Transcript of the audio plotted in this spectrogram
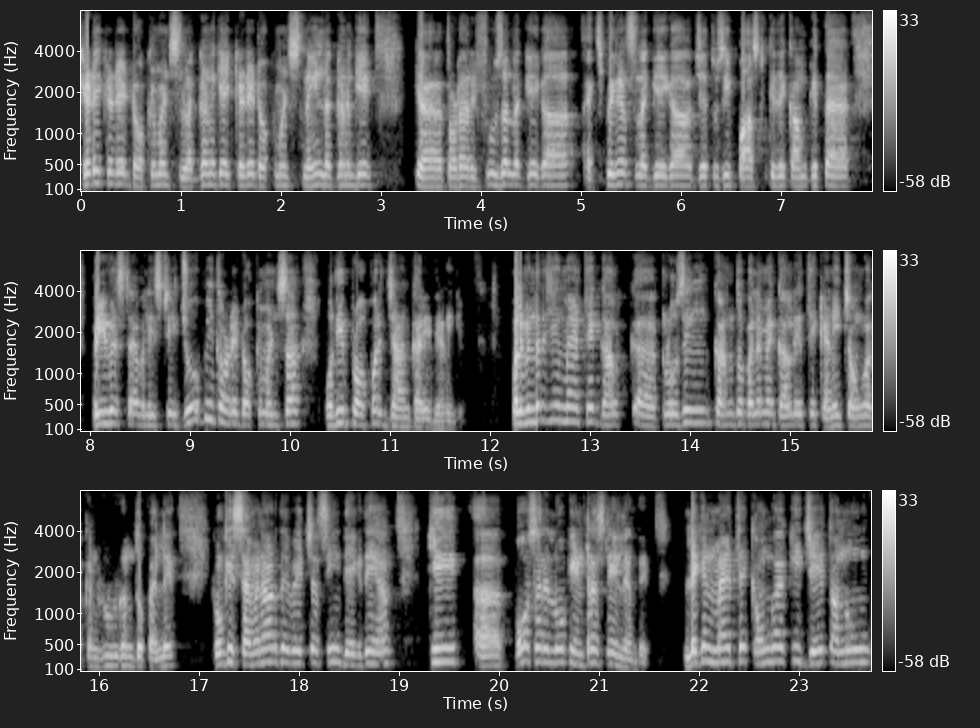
ਕਿਹੜੇ ਕਿਹੜੇ ਡਾਕੂਮੈਂਟਸ ਲੱਗਣਗੇ, ਕਿਹੜੇ ਡਾਕੂਮੈਂਟਸ ਨਹੀਂ ਲੱਗਣਗੇ ਤੁਹਾਡਾ ਰਿਫਿਊਜ਼ਲ ਲੱਗੇਗਾ ਐਕਸਪੀਰੀਅੰਸ ਲੱਗੇਗਾ, ਜੇ ਤੁਸੀਂ ਪਾਸਟ ਕਿਤੇ ਕੰਮ ਕੀਤਾ ਹੈ ਪ੍ਰੀਵੀਅਸ ਟ੍ਰੈਵਲ ਹਿਸਟਰੀ ਜੋ ਵੀ ਤੁਹਾਡੇ ਡਾਕੂਮੈਂਟਸ ਆ, ਉਹਦੀ ਪ੍ਰੋਪਰ ਜਾਣਕਾਰੀ ਦੇਣਗੇ। ਬਲਵਿੰਦਰ ਜੀ, ਮੈਂ ਇੱਥੇ ਗੱਲ ਕਲੋਜ਼ਿੰਗ ਕਰਨ ਤੋਂ ਪਹਿਲੇ ਮੈਂ ਗੱਲ ਇੱਥੇ ਕਹਿਣੀ ਚਾਹੂੰਗਾ ਕਨਕਲੂਡ ਕਰਨ ਤੋਂ ਪਹਿਲੇ, ਕਿਉਂਕਿ ਸੈਮੀਨਾਰ ਦੇ ਵਿੱਚ ਅਸੀਂ ਦੇਖਦੇ ਹਾਂ ਕਿ ਬਹੁਤ ਸਾਰੇ ਲੋਕ ਇੰਟਰਸਟ ਨਹੀਂ ਲੈਂਦੇ। ਲੇਕਿਨ ਮੈਂ ਇੱਥੇ ਕਹੂੰਗਾ ਕਿ ਜੇ ਤੁਹਾਨੂੰ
